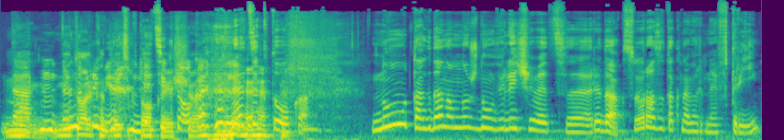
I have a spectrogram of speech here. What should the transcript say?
Да, Ну, не ну, только для например, для ТикТока ТикТока. еще. Для ТикТока. Ну, тогда нам нужно увеличивать э, редакцию раза так, наверное, в три.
